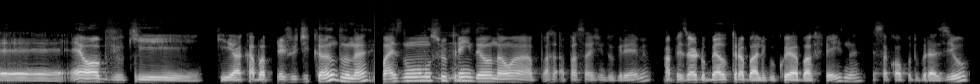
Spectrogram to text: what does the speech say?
É, é óbvio que, que acaba prejudicando, né, mas não, não uhum. surpreendeu não a, a passagem do Grêmio, apesar do belo trabalho que o Cuiabá fez, né, essa Copa do Brasil,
